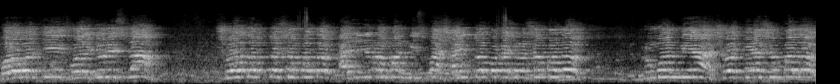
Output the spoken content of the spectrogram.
পরবর্তী ফয়জুল ইসলাম সহ সম্পাদক, আজিজুর রহমান মিসবা সাহিত্য প্রকাশনা সম্পাদক, রুমন মিয়া সহ সম্পাদক,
